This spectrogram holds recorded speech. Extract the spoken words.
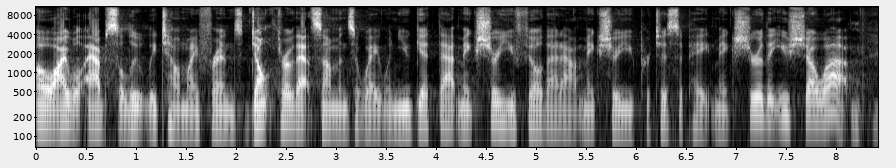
"Oh, I will absolutely tell my friends, don't throw that summons away. When you get that, make sure you fill that out, make sure you participate, make sure that you show up." Mm-hmm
